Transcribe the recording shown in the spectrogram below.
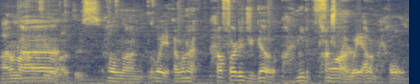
I don't know how I feel Uh, about this. Hold on. Wait, I wanna. How far did you go? Oh, I need to punch my way out of my hole.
